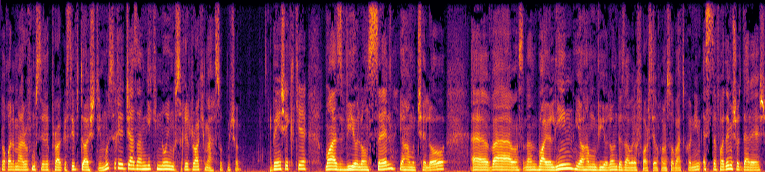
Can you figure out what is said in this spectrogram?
به قول معروف موسیقی پروگرسیو داشتیم. موسیقی جز هم یک نوع موسیقی راک محسوب می‌شد. به این شکل که ما از ویولونسل یا همون چلو و مثلا وایولین یا همون ویولون به زبان فارسی بخوایم صحبت کنیم استفاده می‌شد درش.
